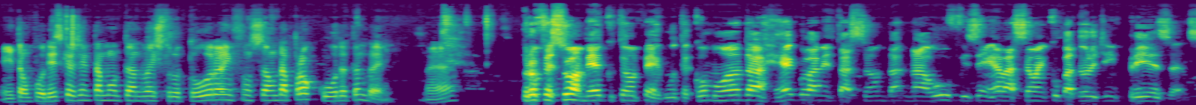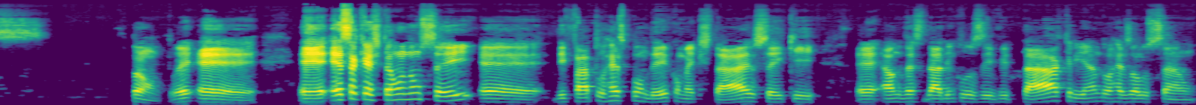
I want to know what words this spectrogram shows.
Então, por isso que a gente está montando uma estrutura em função da procura também. Né? Professor Américo tem uma pergunta: como anda a regulamentação da, na UFES em relação à incubadora de empresas? Pronto. É, é, é, essa questão eu não sei, é, de fato, responder como é que está. Eu sei que é, a universidade, inclusive, está criando uma resolução,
